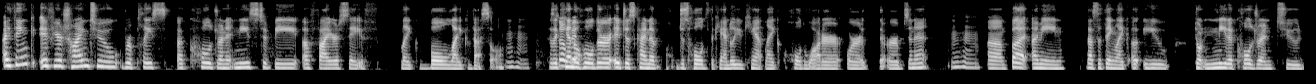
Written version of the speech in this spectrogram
I think if you're trying to replace a cauldron, it needs to be a fire safe, like bowl like vessel. Mm-hmm. Because a So, candle but- holder, it just kind of just holds the candle. You can't like hold water or the herbs in it. Mm-hmm. Um, but I mean, that's the thing. Like uh, you don't need a cauldron to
